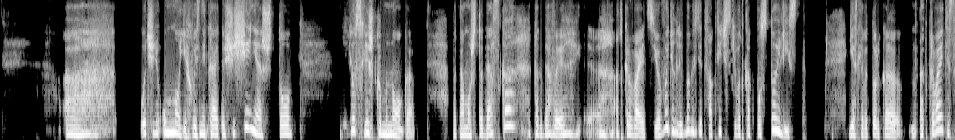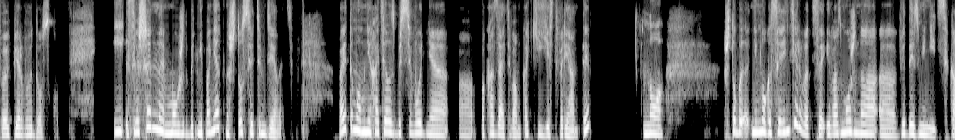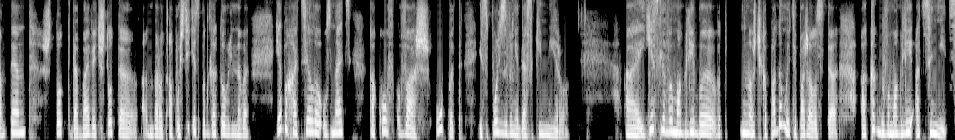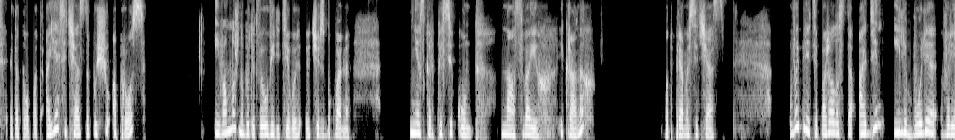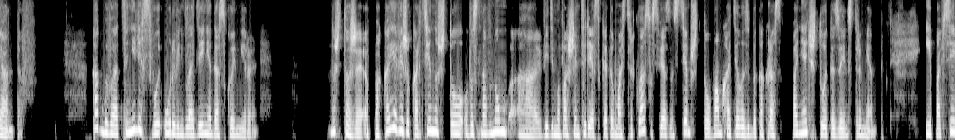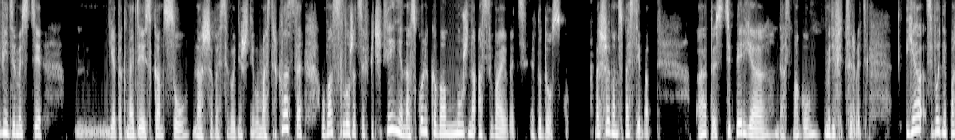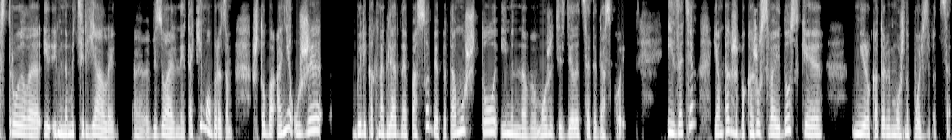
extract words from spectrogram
очень у многих возникает ощущение, что ее слишком много потому что доска, когда вы э, открываете ее, выглядит, выглядит фактически вот как пустой лист, если вы только открываете свою первую доску. И совершенно может быть непонятно, что с этим делать. Поэтому мне хотелось бы сегодня а, показать вам, какие есть варианты, но чтобы немного сориентироваться и, возможно, э, видоизменить контент, что-то добавить, что-то, наоборот, опустить из подготовленного, я бы хотела узнать, каков ваш опыт использования доски миру. А, если вы могли бы, вот немножечко подумайте, пожалуйста, а как бы вы могли оценить этот опыт? А я сейчас запущу опрос, и вам нужно будет, вы увидите его э, через буквально несколько секунд на своих экранах, вот прямо сейчас. Выберите, пожалуйста, один или более вариантов. Как бы вы оценили свой уровень владения доской мира? Ну что же, пока я вижу картину, что в основном, а, видимо, ваш интерес к этому мастер-классу связан с тем, что вам хотелось бы как раз понять, что это за инструмент. И, по всей видимости, я так надеюсь, к концу нашего сегодняшнего мастер-класса у вас сложится впечатление, насколько вам нужно осваивать эту доску. Большое вам спасибо. А, то есть теперь я да, смогу модифицировать. Я сегодня построила именно материалы э, визуальные таким образом, чтобы они уже были как наглядное пособие, потому что именно вы можете сделать с этой доской. И затем я вам также покажу свои доски миру, которыми можно пользоваться.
